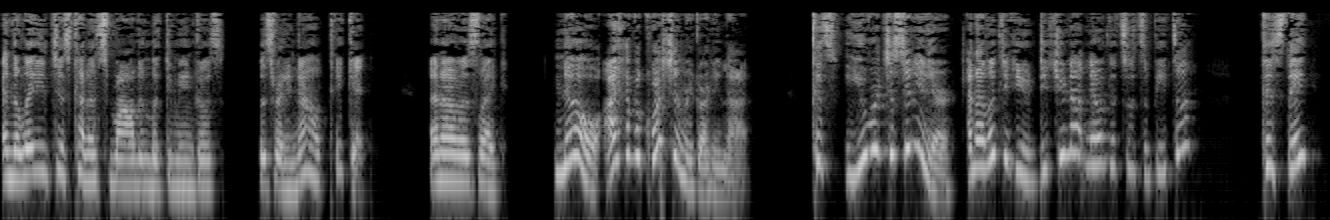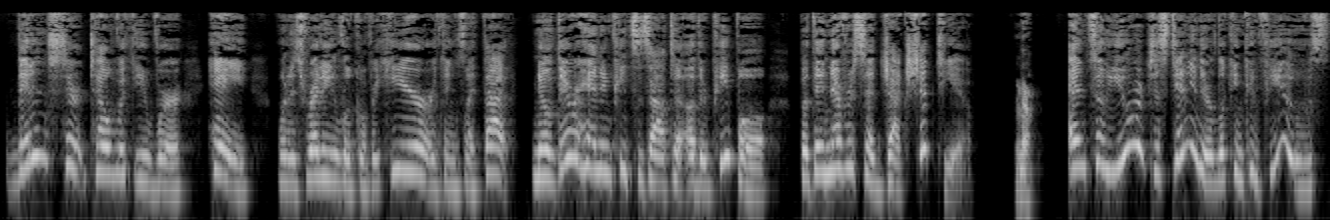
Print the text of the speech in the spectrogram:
And the lady just kind of smiled and looked at me and goes, it's ready now. Take it. And I was like, no, I have a question regarding that. Cause you were just sitting there and I looked at you. Did you not know this was a pizza? Cause they, they didn't tell with you where, hey, when it's ready, look over here or things like that. No, they were handing pizzas out to other people, but they never said jack shit to you. No. And so you were just standing there looking confused.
